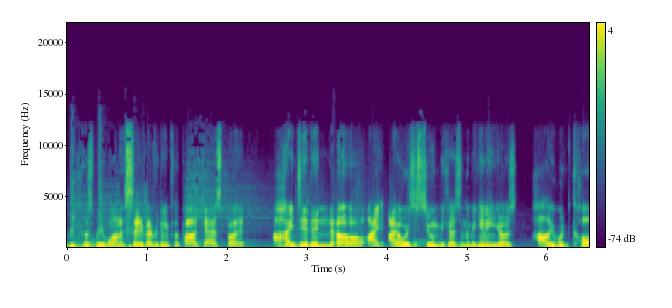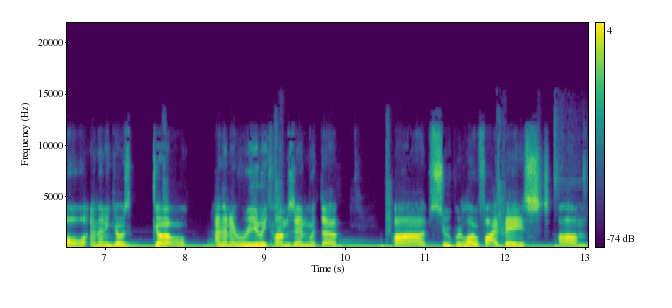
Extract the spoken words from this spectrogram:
because we want to save everything for the podcast, but I didn't know. I, I always assume because in the beginning he goes Hollywood Cole and then he goes go and then it really comes in with the uh, super lo-fi bass. Um,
